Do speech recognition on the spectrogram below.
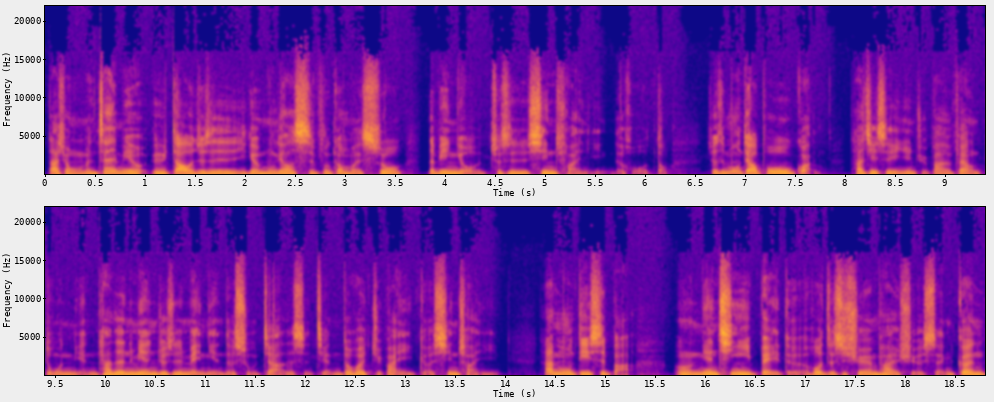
大雄，我们在那边有遇到，就是一个木雕师傅跟我们说，那边有就是新传营的活动，就是木雕博物馆。”他其实已经举办了非常多年，他在那边就是每年的暑假的时间都会举办一个新传营，他的目的是把嗯年轻一辈的或者是学院派的学生跟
